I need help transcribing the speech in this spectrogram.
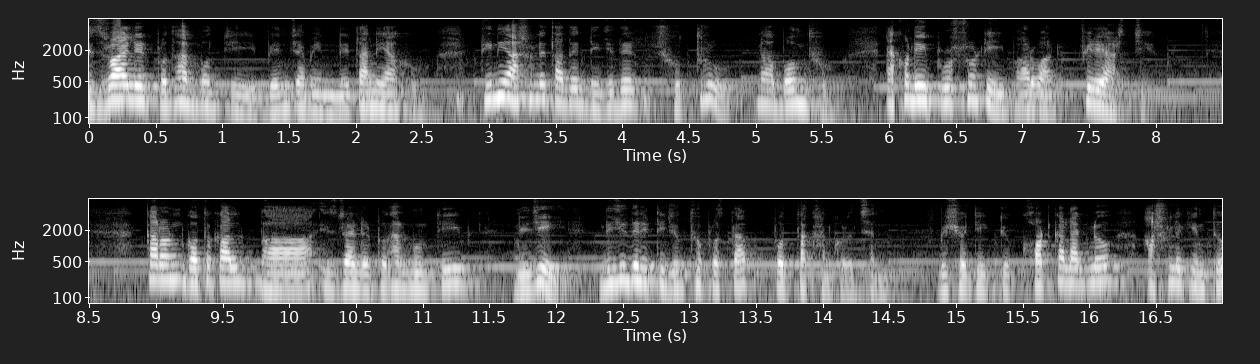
ইসরায়েলের প্রধানমন্ত্রী বেঞ্জামিন নেতানিয়াহু, তিনি আসলে তাদের নিজেদের শত্রু না বন্ধু? এখন এই প্রশ্নটি বারবার ফিরে আসছে। কারণ গতকাল ইসরায়েলের প্রধানমন্ত্রী নিজেই নিজেদের একটি যুদ্ধ প্রস্তাব প্রত্যাখ্যান করেছেন। বিষয়টি একটু খটকা লাগলেও আসলে কিন্তু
